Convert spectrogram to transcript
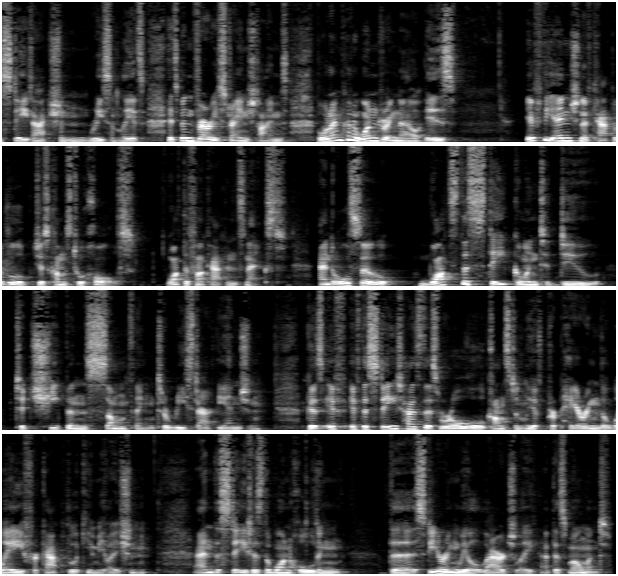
state action recently. It's it's been very strange times. But what I'm kind of wondering now is if the engine of capital just comes to a halt, what the fuck happens next? And also, what's the state going to do to cheapen something to restart the engine? Because if, if the state has this role constantly of preparing the way for capital accumulation, and the state is the one holding the steering wheel largely at this moment,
